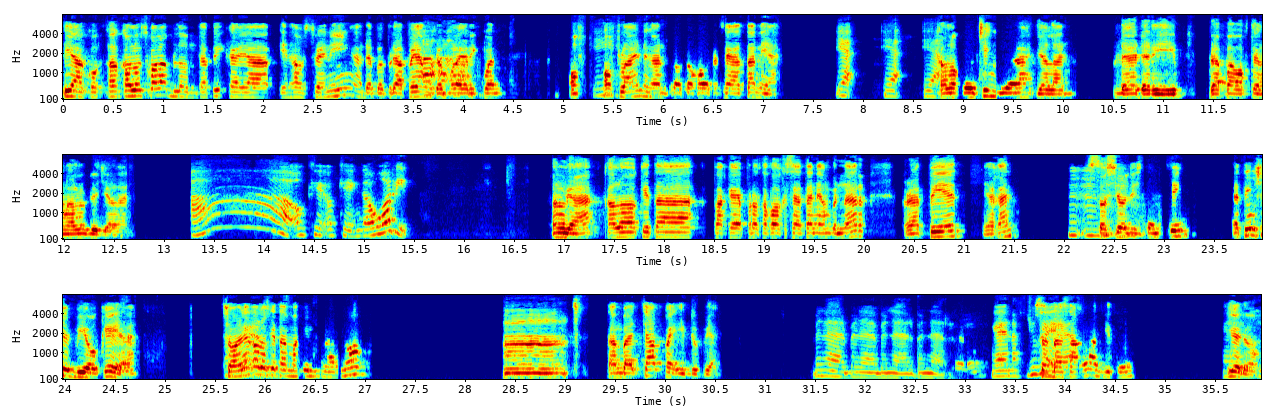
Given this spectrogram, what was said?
Iya, uh, kalau sekolah belum, tapi kayak in-house training ada beberapa yang uh, udah mulai request off, iya. offline dengan protokol kesehatan ya. Ya, ya, ya. Kalau coaching ya jalan. Udah dari berapa waktu yang lalu udah jalan. Ah, oke okay, oke, okay. nggak worried. Enggak, kalau kita pakai protokol kesehatan yang benar, rapid, ya kan? Mm-mm. Social distancing, I think should be okay ya. Soalnya okay. kalau kita makin parno, hmm, tambah capek hidup ya. Benar, benar, benar, benar. Nggak enak juga Serba ya. salah gitu. iya dong.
